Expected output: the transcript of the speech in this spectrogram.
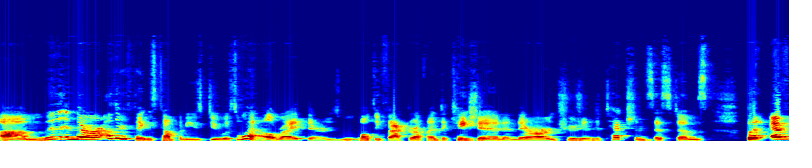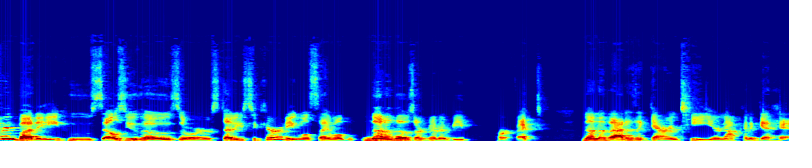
Um, and there are other things companies do as well, right? There's multi factor authentication and there are intrusion detection systems. But everybody who sells you those or studies security will say, well, none of those are going to be perfect. None of that is a guarantee. You're not going to get hit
